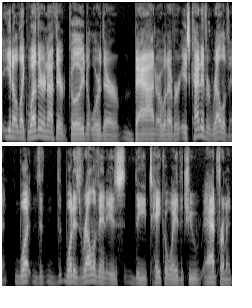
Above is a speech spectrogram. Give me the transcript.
you know, like whether or not they're good or they're bad or whatever is kind of irrelevant. What the, what is relevant is the takeaway that you had from it.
